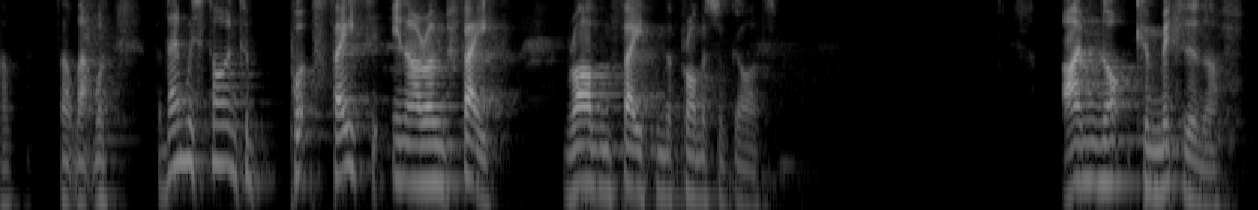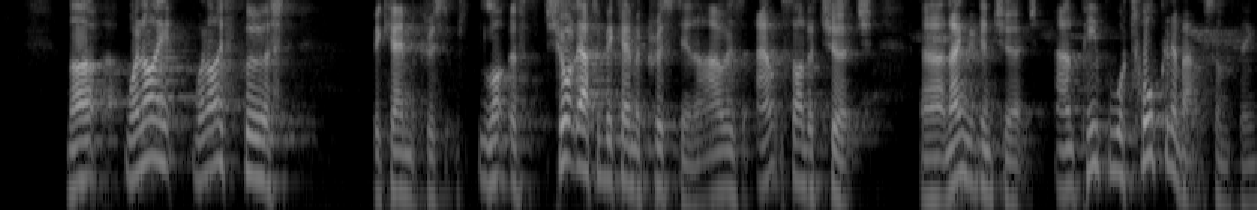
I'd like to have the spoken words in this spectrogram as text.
I felt that one. But then we're starting to put faith in our own faith rather than faith in the promise of God. I'm not committed enough. Now, when I, when I first became a Christian, shortly after I became a Christian, I was outside a church, uh, an Anglican church, and people were talking about something.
